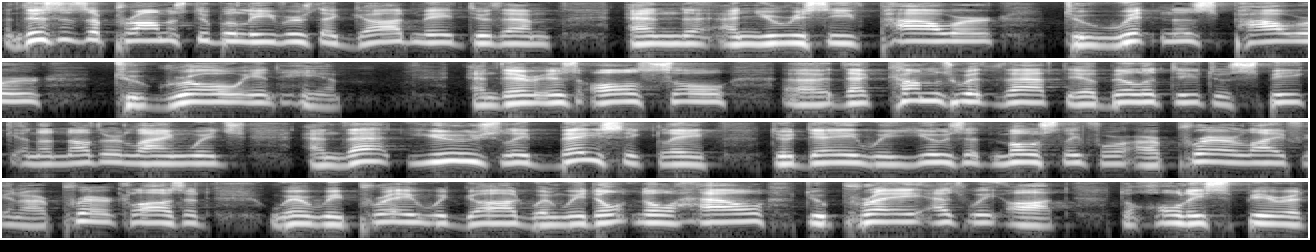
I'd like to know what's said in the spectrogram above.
And this is a promise to believers that God made to them, and, and you receive power to witness, power to grow in Him. And there is also, uh, that comes with that, the ability to speak in another language. And that usually, basically, today we use it mostly for our prayer life in our prayer closet where we pray with God. When we don't know how to pray as we ought, the Holy Spirit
